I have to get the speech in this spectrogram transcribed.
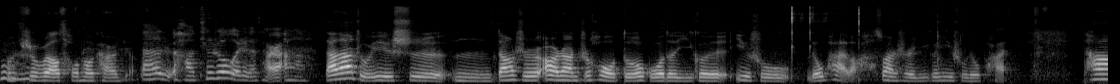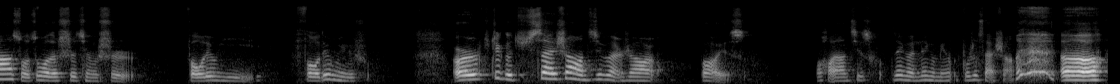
我是不是要从头开始讲？大家好听说过这个词儿啊？达达主义是，嗯，当时二战之后德国的一个艺术流派吧，算是一个艺术流派。他所做的事情是否定意义，否定艺术。而这个塞尚基本上，不好意思，我好像记错，那个那个名字不是塞尚，呃，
